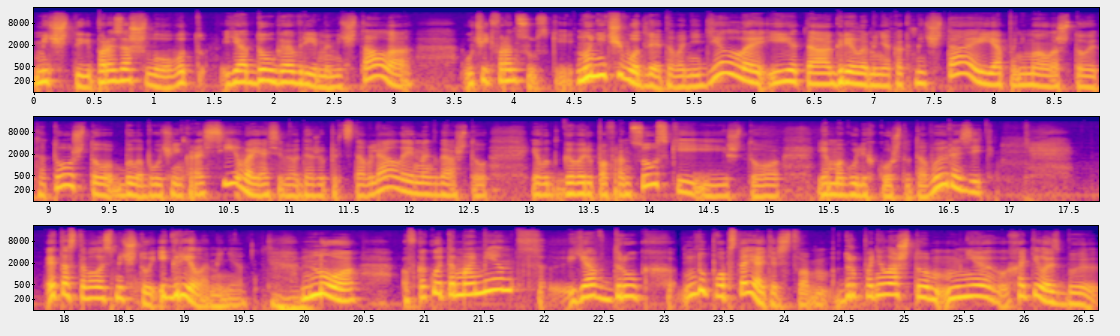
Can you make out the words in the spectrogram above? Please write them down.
мечты произошло. Вот я долгое время мечтала учить французский. Но ничего для этого не делала, и это грело меня как мечта, и я понимала, что это то, что было бы очень красиво. Я себя даже представляла иногда, что я вот говорю по-французски, и что я могу легко что-то выразить это оставалось мечтой и грело меня. Но в какой-то момент я вдруг, ну, по обстоятельствам, вдруг поняла, что мне хотелось бы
